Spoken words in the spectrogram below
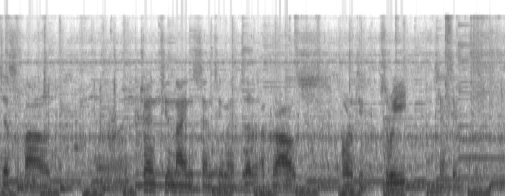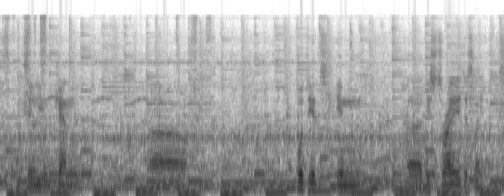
just about uh, 29 centimeter across 43 centimeter until you can uh, put it in uh, this tray just like this.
